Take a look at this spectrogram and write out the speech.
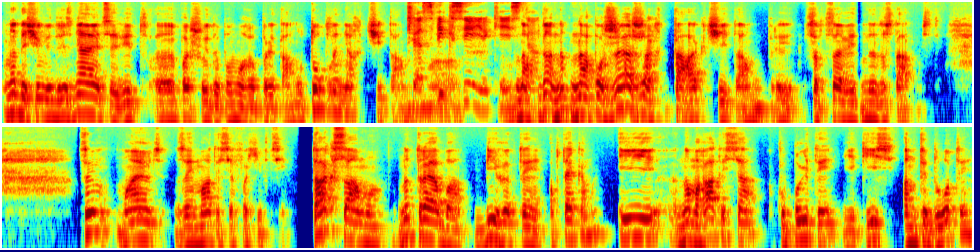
вона дещо відрізняється від е, першої допомоги при там утопленнях чи там чи асфіксії якісь на, на, на пожежах, так чи там при серцевій недостатності. Цим мають займатися фахівці. Так само не треба бігати аптеками і намагатися купити якісь антидоти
